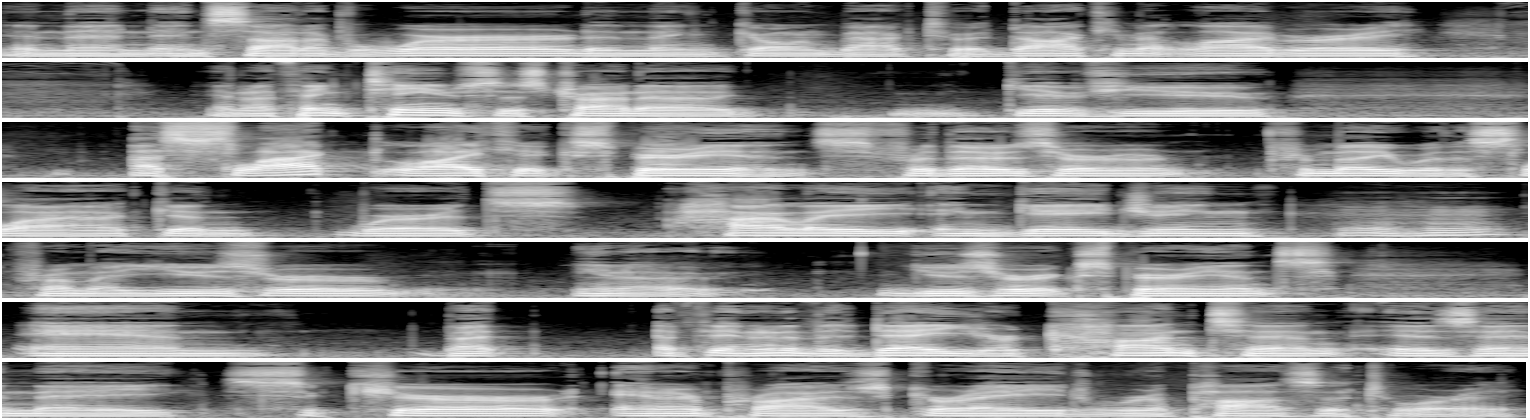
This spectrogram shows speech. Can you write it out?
and then inside of a Word, and then going back to a document library. And I think Teams is trying to give you a Slack-like experience for those who are familiar with a Slack, and where it's highly engaging mm-hmm. from a user, you know, user experience, and but at the end of the day, your content is in a secure enterprise grade repository.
